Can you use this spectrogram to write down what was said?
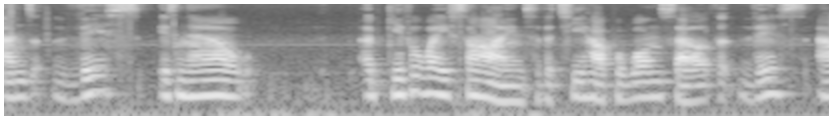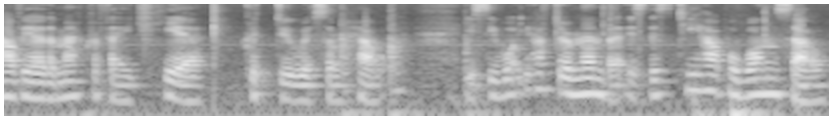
And this is now a giveaway sign to the T helper 1 cell that this alveolar macrophage here could do with some help. You see, what you have to remember is this T helper 1 cell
